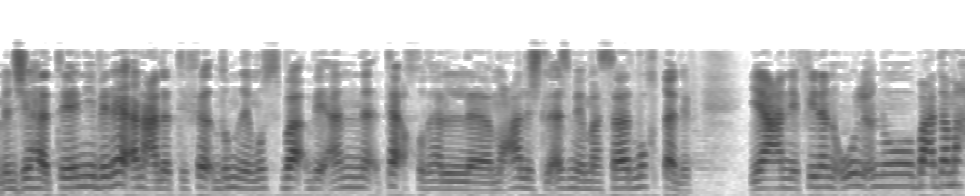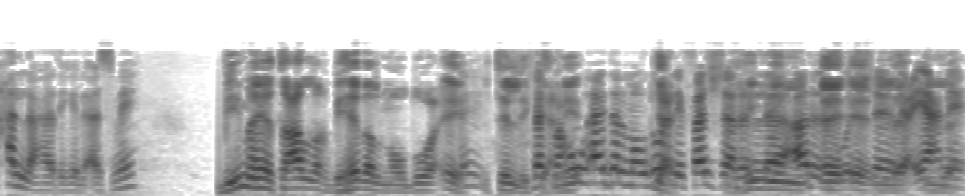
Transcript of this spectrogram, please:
من جهة ثانية بناء على اتفاق ضمني مسبق بأن تأخذ معالجة الأزمة مسار مختلف. يعني فينا نقول أنه بعد ما حل هذه الأزمة. بما يتعلق بهذا الموضوع إيه, إيه. قلت لك بس يعني ما هو هذا الموضوع يعني اللي فجر الأرض إيه والشارع. إيه يعني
